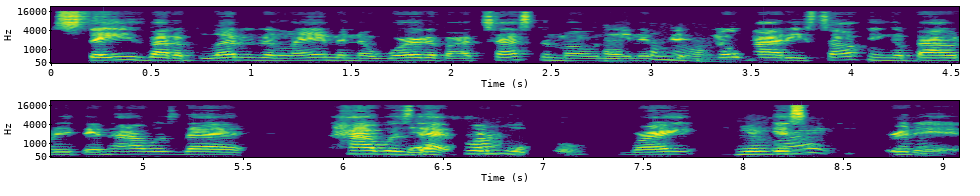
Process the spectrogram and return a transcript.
saved by the blood of the Lamb and the word of our testimony. testimony. And if nobody's talking about it, then how is that how is That's that right. biblical? Right? You're it's right. secreted.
